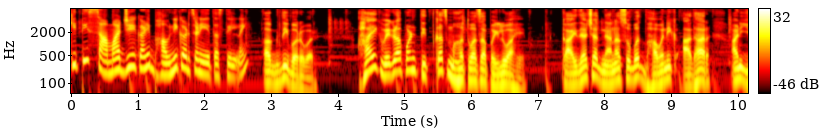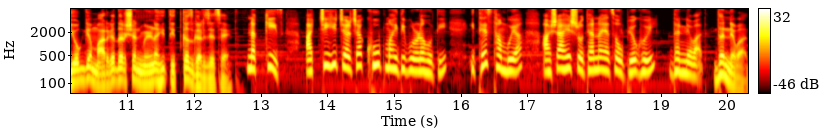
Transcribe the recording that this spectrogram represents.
किती सामाजिक आणि भावनिक अडचणी येत असतील नाही? अगदी बरोबर. हा एक वेगळा पण तितकाच महत्त्वाचा पैलू आहे. कायद्याच्या ज्ञानासोबत भावनिक आधार आणि योग्य मार्गदर्शन मिळणंही तितकंच गरजेचं आहे. नक्कीच. आजची ही चर्चा खूप माहितीपूर्ण होती. इथेच थांबूया. आशा आहे श्रोत्यांना याचा उपयोग होईल. धन्यवाद. धन्यवाद.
